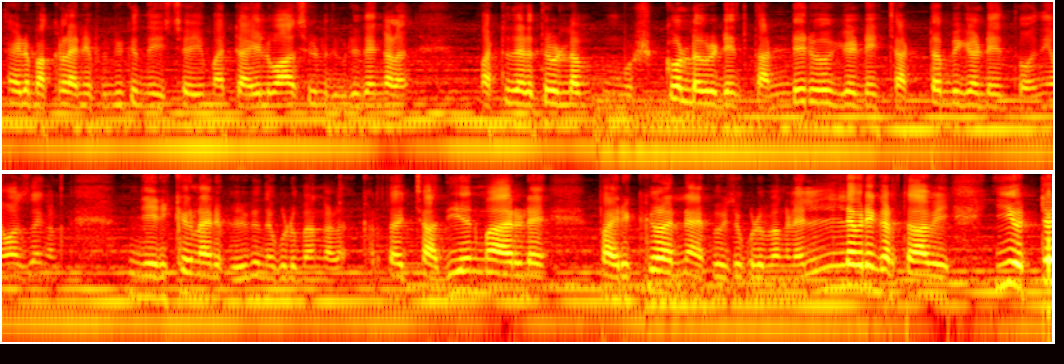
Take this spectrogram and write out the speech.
അയാളുടെ മക്കൾ അനുഭവിക്കുന്ന ഈശോയും മറ്റ് അയൽവാസികളുടെ ദുരിതങ്ങൾ മറ്റു തരത്തിലുള്ള മുഷ്കുള്ളവരുടെയും തണ്ട് രോഗികളുടെയും ചട്ടമ്പികളുടെയും തോന്നിയവാസങ്ങൾ ഞെരുക്കങ്ങൾ അനുഭവിക്കുന്ന കുടുംബങ്ങൾ. കർത്താവ് ചതിയന്മാരുടെ പരുക്കുകളെല്ലാം അനുഭവിച്ച കുടുംബങ്ങൾ. എല്ലാവരെയും കർത്താവെ ഈ ഒറ്റ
